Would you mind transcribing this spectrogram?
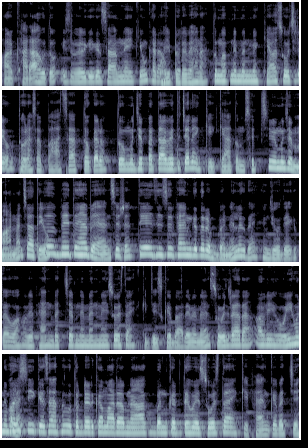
और खड़ा हूँ तो इस लड़की के सामने क्यों खड़ा हूँ? बड़े बहना तुम अपने मन में क्या सोच रहे हो? थोड़ा सा बात साथ तो करो तो मुझे पता हुए तो चले कि क्या तुम सच्ची में मुझे मानना चाहते हो। अभी तो यहाँ पे आंसर तेज़ी से फ़ैन की तरफ़ बढ़ने लगता है जो देखता हुआ अभी फ़ैन बच्चे अपने मन में ही सोचता है कि जिसके बारे में मैं सोच रहा था अभी वही होने वाला इसी के साथ वो तो डर का मारा अपना आँख बंद करते हुए सोचता है कि फ़ैन के बच्चे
